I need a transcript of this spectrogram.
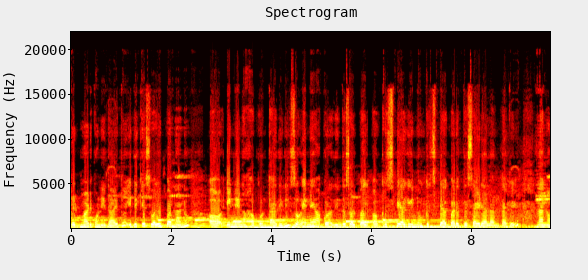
ಸ್ಪ್ರೆಡ್ ಮಾಡ್ಕೊಂಡಿದಾಯಿತು ಇದಕ್ಕೆ ಸ್ವಲ್ಪ ನಾನು ಎಣ್ಣೆನ ಹಾಕೊತಾ ಇದ್ದೀನಿ. ಸೊ ಎಣ್ಣೆ ಹಾಕೋದ್ರಿಂದ ಸ್ವಲ್ಪ ಕ್ರಿಸ್ಪಿಯಾಗಿ ಇನ್ನೂ ಕ್ರಿಸ್ಪಿಯಾಗಿ ಬರುತ್ತೆ ಸೈಡಲ್ಲ ಅಂತ ಹೇಳಿ ನಾನು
